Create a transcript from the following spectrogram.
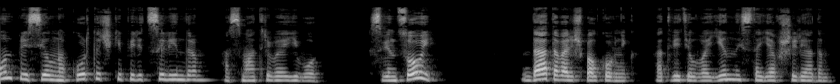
Он присел на корточки перед цилиндром, осматривая его. «Свинцовый?» «Да, товарищ полковник», – ответил военный, стоявший рядом.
